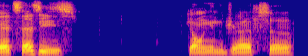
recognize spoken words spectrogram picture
Yeah, it says he's going in the draft, so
